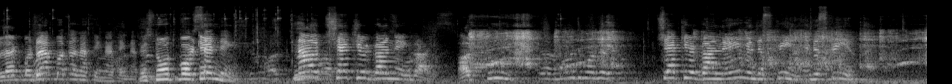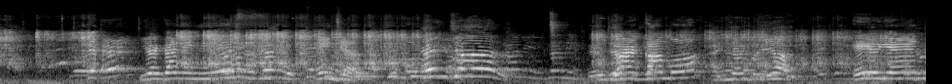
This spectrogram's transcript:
black button Black button, nothing, nothing, nothing. It's not For working. settings. Now check your gun name, guys. Check your gun name in the screen. In the screen. Your gun name is Angel. angel You are Camo, angel priya Alien,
